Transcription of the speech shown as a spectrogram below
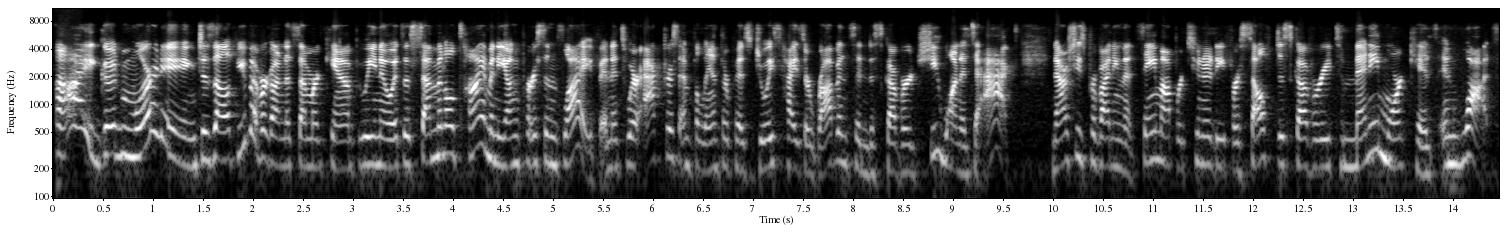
Hi, good morning. Giselle, if you've ever gone to summer camp, we know it's a seminal time in a young person's life, and it's where actress and philanthropist Joyce Hyser Robinson discovered she wanted to act. Now she's providing that same opportunity for self discovery to many more kids in Watts,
